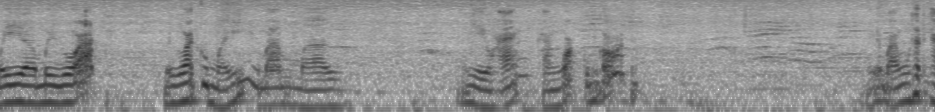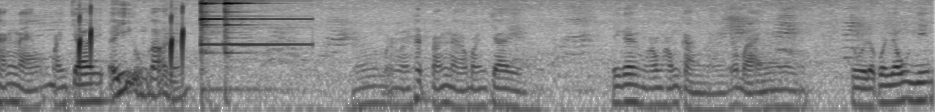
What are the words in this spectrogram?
mi rồi mi ờ, miwatt miwatt của mỹ 3m nhiều hãng Hàn Quốc cũng có thì các bạn muốn thích hãng nào bạn chơi ý cũng có nữa. Bạn, bạn thích bạn nào bạn chơi. Thì cái không không cần các bạn tôi đâu có giấu giếm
